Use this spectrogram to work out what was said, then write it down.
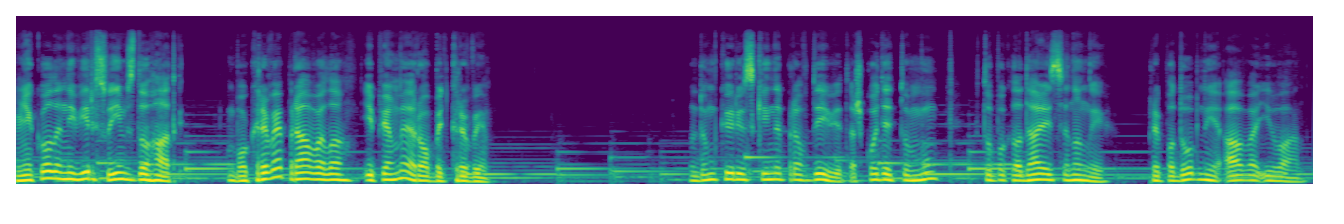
Ніколи не вір своїм здогадкам, бо криве правило і пряме робить кривим. Думки різкі неправдиві та шкодять тому, хто покладається на них, преподобний Ава Іван.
